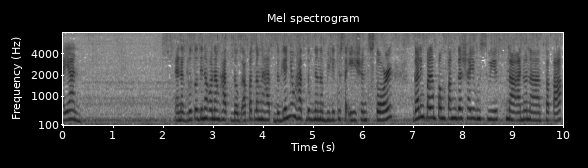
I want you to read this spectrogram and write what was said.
ayan. Ayan, nagluto din ako ng hotdog. Apat lang na hotdog. Yan yung hotdog na nabili ko sa Asian store. Galing palang Pampanga siya yung swift na ano na tatak.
